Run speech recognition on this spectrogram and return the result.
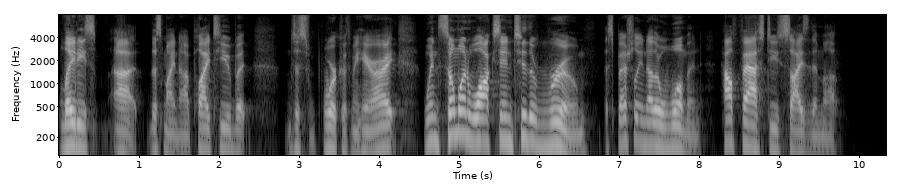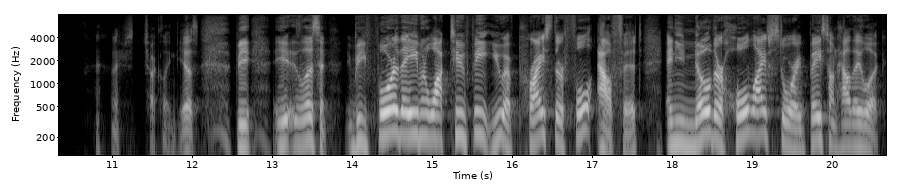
ladies, uh, this might not apply to you, but just work with me here, all right? When someone walks into the room, especially another woman, how fast do you size them up? They're chuckling. Yes. Be, listen, before they even walk two feet, you have priced their full outfit and you know their whole life story based on how they look.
